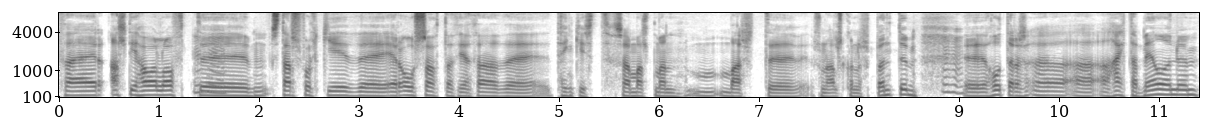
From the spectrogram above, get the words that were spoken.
það er allt í háaloft mm -hmm. um, starfsfólkið eh, er ósátt að því að það uh, tengist samaltmann margt uh, svona alls konar böndum mm -hmm. hótar að hætta með honum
